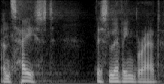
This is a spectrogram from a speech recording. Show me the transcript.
and taste this living bread?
